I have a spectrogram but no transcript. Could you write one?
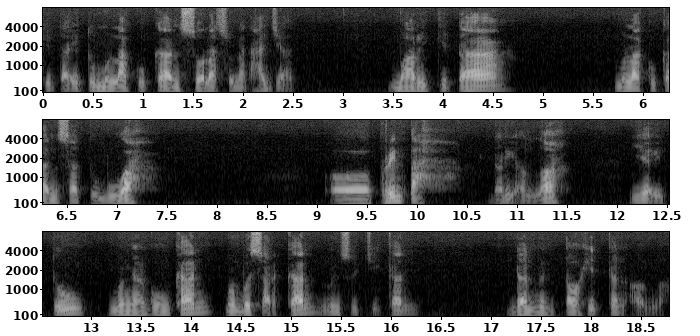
kita itu melakukan sholat sunat hajat. Mari kita melakukan satu buah oh, perintah dari Allah yaitu mengagungkan, membesarkan, mensucikan dan mentauhidkan Allah.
